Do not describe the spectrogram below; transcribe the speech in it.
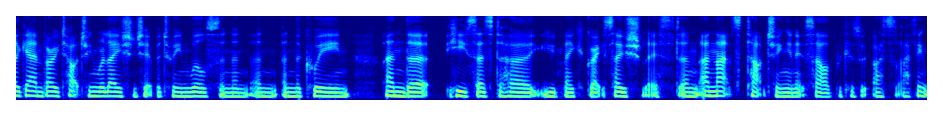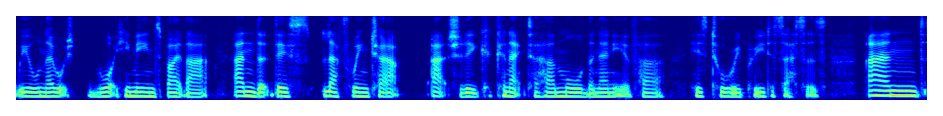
again, very touching relationship between Wilson and, and, and the Queen, and that he says to her, You'd make a great socialist. And, and that's touching in itself because I, I think we all know what, what he means by that. And that this left wing chap actually could connect to her more than any of her his Tory predecessors. And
